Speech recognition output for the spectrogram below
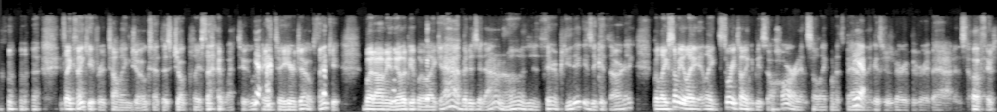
it's like, thank you for telling jokes at this joke place that I went to yeah. to hear jokes. Thank you. But I mean, the other people are like, yeah, but is it, I don't know, is it therapeutic? Is it cathartic? But like somebody like, like storytelling can be so hard. And so like when it's bad, yeah. I guess it's very, very bad. And so if there's,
